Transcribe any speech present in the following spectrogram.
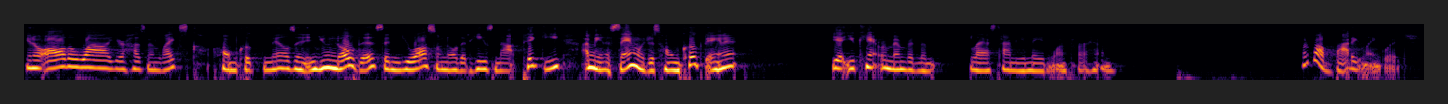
You know, all the while your husband likes home cooked meals, and, you know this, and you also know that he's not picky. I mean, a sandwich is home cooked, ain't it? Yet you can't remember the last time you made one for him. What about body language?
